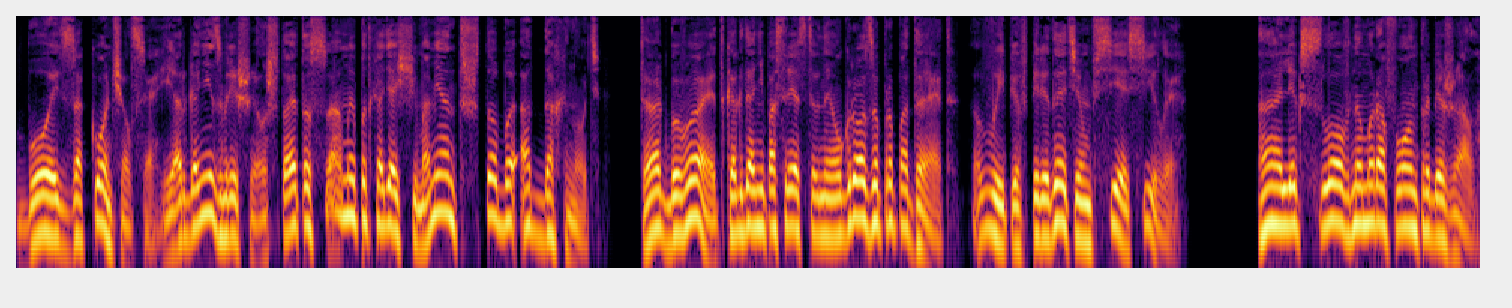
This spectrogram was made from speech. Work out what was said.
Бой закончился, и организм решил, что это самый подходящий момент, чтобы отдохнуть. Так бывает, когда непосредственная угроза пропадает, выпив перед этим все силы. Алекс словно марафон пробежал.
